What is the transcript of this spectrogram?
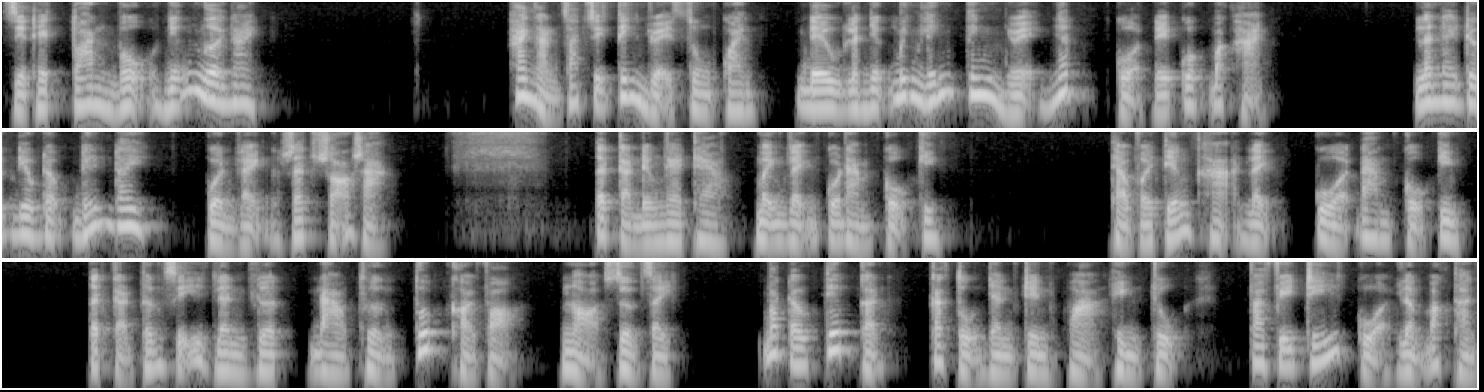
giết hết toàn bộ những người này. Hai ngàn giáp sĩ tinh nhuệ xung quanh đều là những binh lính tinh nhuệ nhất của đế quốc Bắc Hải. Lần này được điều động đến đây, quân lệnh rất rõ ràng. Tất cả đều nghe theo mệnh lệnh của Đàm Cổ Kim. Theo với tiếng hạ lệnh của Đàm Cổ Kim, Tất cả tướng sĩ lần lượt đào thường tốt khỏi vỏ, nỏ dương dây, bắt đầu tiếp cận các tù nhân trên hỏa hình trụ và vị trí của Lâm Bắc Thần.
